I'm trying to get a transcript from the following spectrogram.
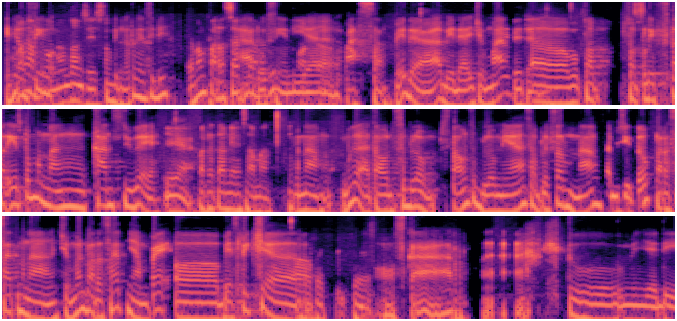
Ini Emang Osti nggak kok nonton sih Shoplifter. denger gak sih dia? Emang Parasite harusnya dia pasang. Beda beda. Cuman Beda. eh, shop- shoplifter itu menang Cannes juga ya? Iya. Pada tahun yang sama. menang. Enggak tahun sebelum. Setahun sebelumnya Shoplifter menang. Habis itu Parasite menang. Cuman Parasite nyampe eh, Best Picture. Oh, baik. Baik. Oscar. Nah, itu menjadi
